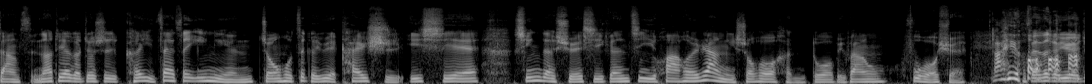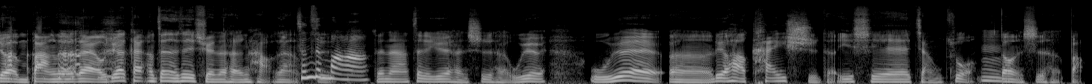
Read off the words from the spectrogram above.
这样子，那第二个就是可以在这一年中或这个月开始一些新的学习跟计划，会让你收获很多。比方复活学，哎呦，所以这个月就很棒，对不对？我觉得看真的是选的很好，这样子。真的吗？真的啊，这个月很适合。五月五月呃六号开始的一些讲座，嗯，都很适合报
